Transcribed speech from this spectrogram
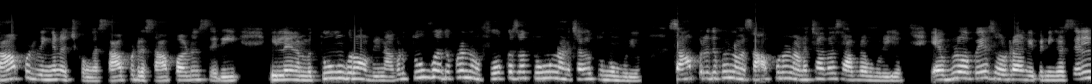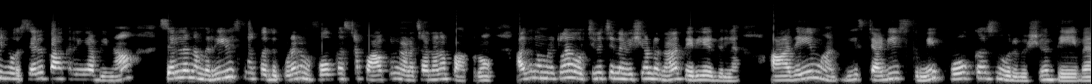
சாப்பிடுறீங்கன்னு வச்சுக்கோங்க. சாப்பிடுற சாப்பாடும் சரி. இல்ல நம்ம தூங்குறோம் அப்படின்னா கூட தூங்குறது கூட நம்ம ஃபோக்கஸா தூங்கணும்னு நினைச்சாலும் தூங்க முடியும். சாப்பிட்றதுக்கும் நம்ம சாப்பிடணும்னு நினைச்சாதான் சாப்பிட முடியும். எவ்வளவு பேர் சொல்றாங்க இப்ப நீங்க செல் செல் பாக்குறீங்க அப்படின்னா செல்ல நம்ம ரீல்ஸ் பார்க்கறது கூட நம்ம போக்கஸ்டா பார்க்கணும்னு நினைச்சாதானே பாக்குறோம் அது நம்மளுக்கு எல்லாம் ஒரு சின்ன சின்ன விஷயம்ன்றதுனால தெரியறது இல்ல அதே மாதிரி ஸ்டடீஸ்க்குமே ஃபோக்கஸ்னு ஒரு விஷயம் தேவை.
